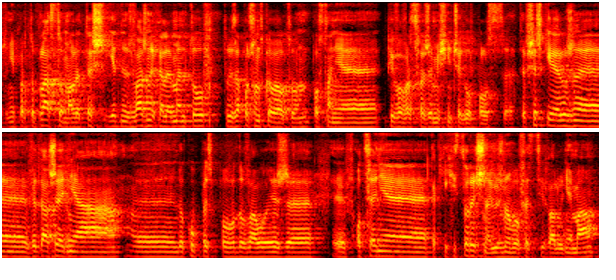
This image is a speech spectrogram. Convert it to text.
że nie protoplastą, ale też jednym z ważnych elementów, który zapoczątkował to powstanie piwowarstwa rzemieślniczego w Polsce. Te wszystkie różne wydarzenia e, do kupy spowodowały, że e, w ocenie takiej historycznej, już no bo festiwalu nie ma,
